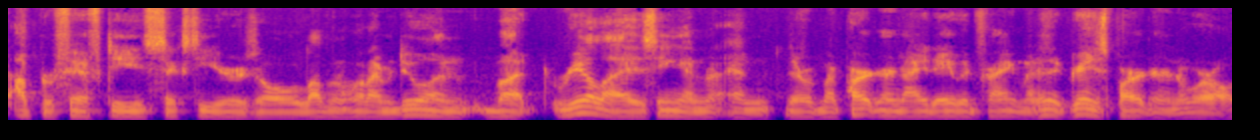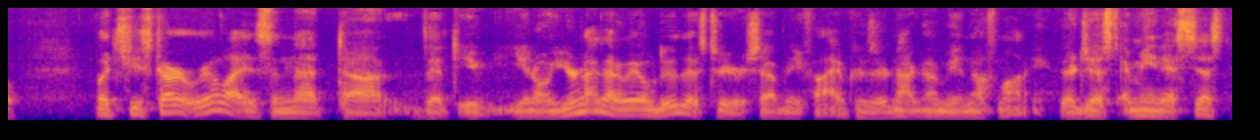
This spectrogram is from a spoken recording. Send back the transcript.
upper 50, 60 years old, loving what I'm doing, but realizing, and, and there, my partner and I, David Frankman, the greatest partner in the world. But you start realizing that, uh, that you, you know, you're not going to be able to do this till you're 75 because there's not going to be enough money. They're just, I mean, it's just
